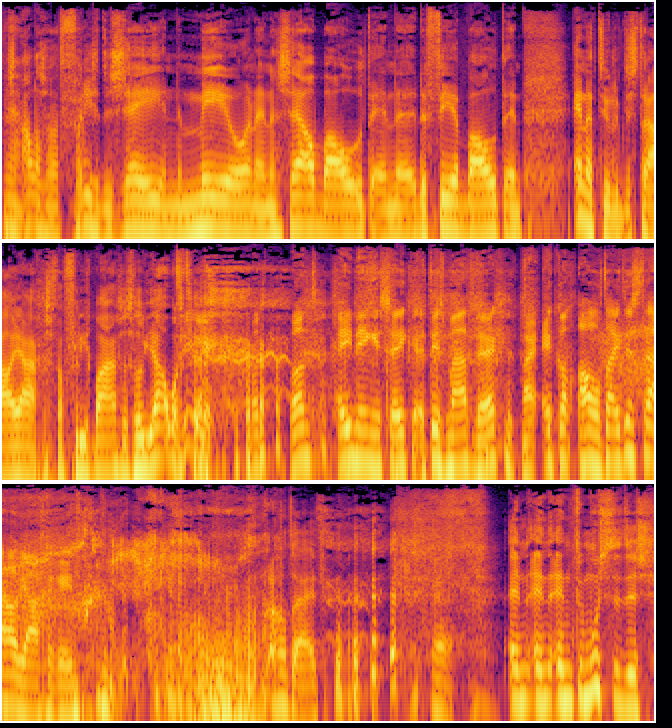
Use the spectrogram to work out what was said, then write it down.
Dus Ja. alles wat Friese, de zee en de meeuw en een zeilboot en eh, de veerboot. En, en natuurlijk de straaljagers van vliegbasis Ljouwert. Want, want één ding is zeker, het is maatwerk. Maar er kan altijd een straaljager in. Altijd. En, en, en toen moesten dus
